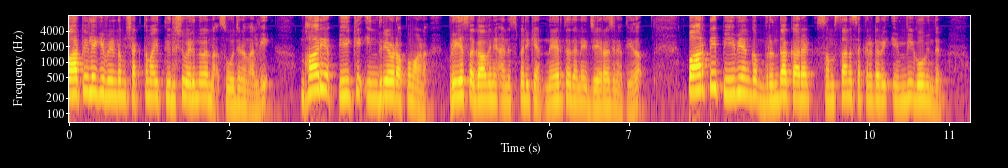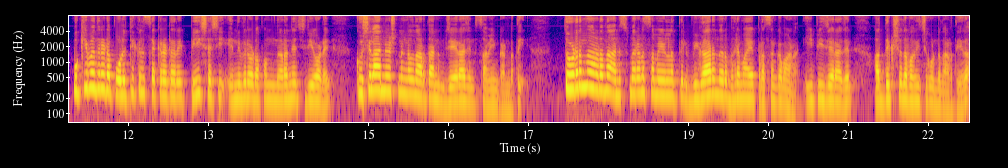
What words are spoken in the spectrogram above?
പാർട്ടിയിലേക്ക് വീണ്ടും ശക്തമായി തിരിച്ചു വരുന്നുവെന്ന സൂചന നൽകി. ഭാര്യ പി കെ ഇന്ദ്രിയോടൊപ്പമാണ് പ്രിയ സഖാവിനെ അനുസ്മരിക്കാൻ നേരത്തെ തന്നെ ജയരാജൻ എത്തിയത്. പാർട്ടി പി ബി അംഗം വൃന്ദ കാരാട്ട് സംസ്ഥാന സെക്രട്ടറി എം വി ഗോവിന്ദൻ മുഖ്യമന്ത്രിയുടെ പൊളിറ്റിക്കൽ സെക്രട്ടറി പി ശശി എന്നിവരോടൊപ്പം നിറഞ്ഞ ചിരിയോടെ കുശലാന്വേഷണങ്ങൾ നടത്താനും ജയരാജൻ സമയം കണ്ടെത്തി. തുടർന്ന് നടന്ന അനുസ്മരണ സമ്മേളനത്തിൽ വികാരനിർഭരമായ പ്രസംഗമാണ് ഇ പി ജയരാജൻ അധ്യക്ഷത വഹിച്ചുകൊണ്ട് നടത്തിയത്.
